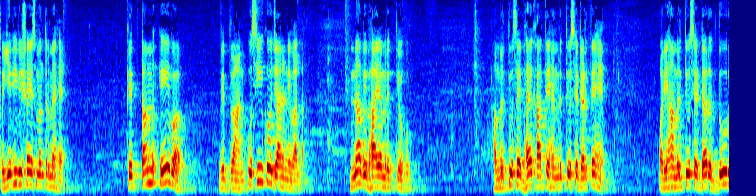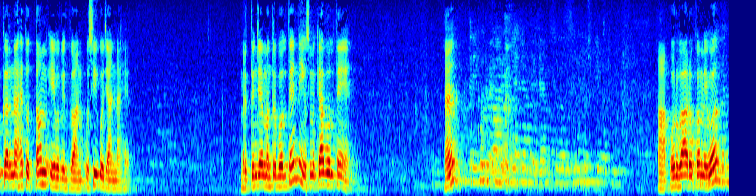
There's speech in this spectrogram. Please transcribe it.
तो ये भी विषय इस मंत्र में है कि तम एव विद्वान, उसी को जानने वाला, न विभाय मृत्यु हो। हम मृत्यु से भय खाते हैं, मृत्यु से डरते हैं, और यहाँ मृत्यु से डर दूर करना है तो तम एव विद्वान, उसी को जानना है। मृत्युंजय मंत्र बोलते हैं? नहीं, उसमें क्या बोलते हैं? हैं? हाँ उर्वारुकम एवं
